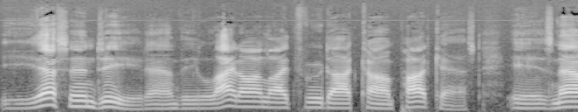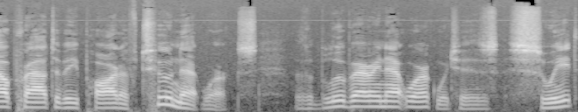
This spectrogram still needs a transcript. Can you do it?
Yes, indeed. And the Light On Light LightOnLightThrough.com podcast is now proud to be part of two networks the Blubrry Network, which is sweet,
